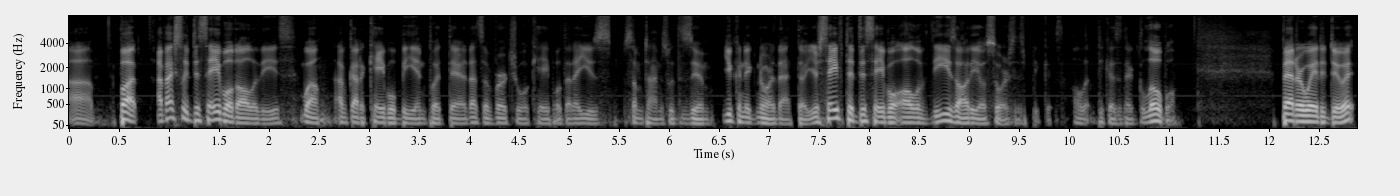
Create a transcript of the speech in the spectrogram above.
Uh, but I've actually disabled all of these. Well, I've got a cable B input there. That's a virtual cable that I use sometimes with Zoom. You can ignore that though. You're safe to disable all of these audio sources because because they're global. Better way to do it,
